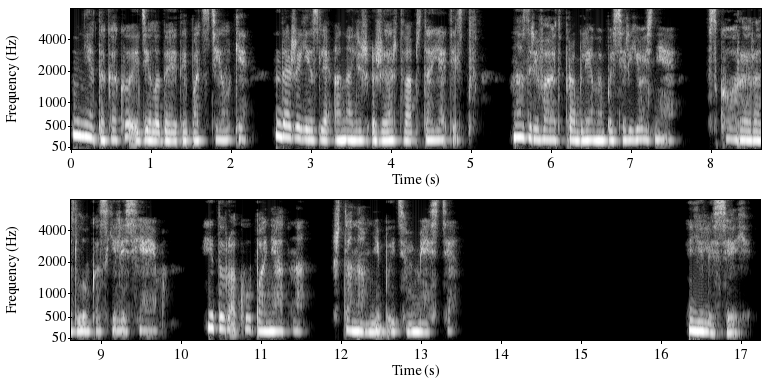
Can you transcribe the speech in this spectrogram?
Мне-то какое дело до этой подстилки, даже если она лишь жертва обстоятельств. Назревают проблемы посерьезнее. Скорая разлука с Елисеем. И дураку понятно, что нам не быть вместе. Елисей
